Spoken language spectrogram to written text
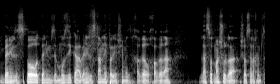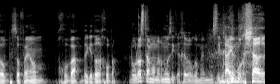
בין אם זה ספורט, בין אם זה מוזיקה, בין אם זה סתם להיפגש עם איזה חבר או חברה, לעשות משהו שעושה לכם טוב בסוף היום, חובה, בגדר החובה. והוא לא סתם אומר מוזיקה, חבר'ה, הוא גם מוזיקאי מוכשר.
